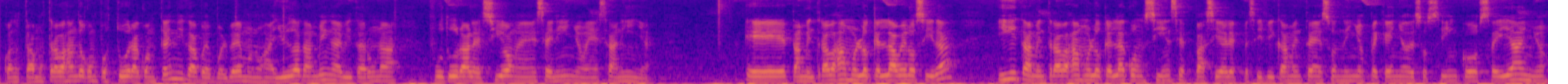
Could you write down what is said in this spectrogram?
cuando estamos trabajando con postura, con técnica, pues volvemos, nos ayuda también a evitar una futura lesión en ese niño, en esa niña. Eh, también trabajamos lo que es la velocidad y también trabajamos lo que es la conciencia espacial, específicamente en esos niños pequeños de esos 5 o 6 años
